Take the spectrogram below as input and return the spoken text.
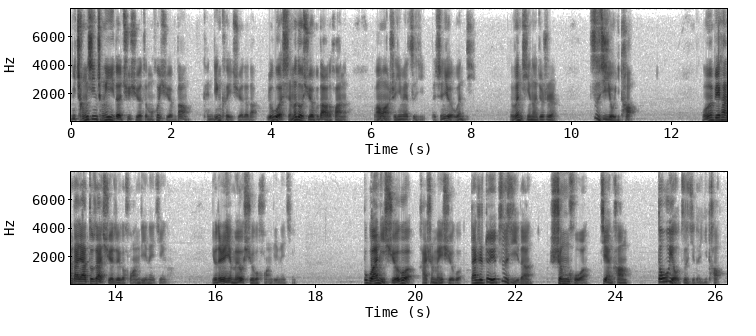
你诚心诚意的去学，怎么会学不到？肯定可以学得到。如果什么都学不到的话呢，往往是因为自己本身就有问题。问题呢，就是自己有一套。我们别看大家都在学这个《黄帝内经》啊，有的人也没有学过《黄帝内经》。不管你学过还是没学过，但是对于自己的生活健康，都有自己的一套，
